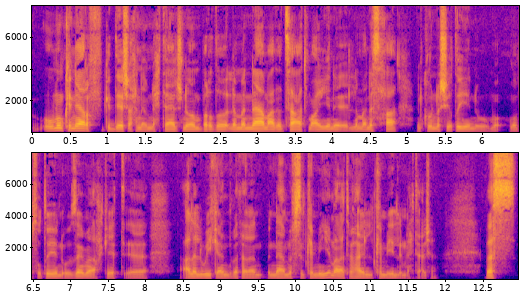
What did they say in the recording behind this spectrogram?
وممكن نعرف قديش إحنا بنحتاج نوم برضه لما ننام عدد ساعات معينة لما نصحى نكون نشيطين وم- ومبسوطين. وزي ما حكيت آه، على ال weekend مثلا بننام نفس الكمية معناته هاي الكمية اللي بنحتاجها بس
